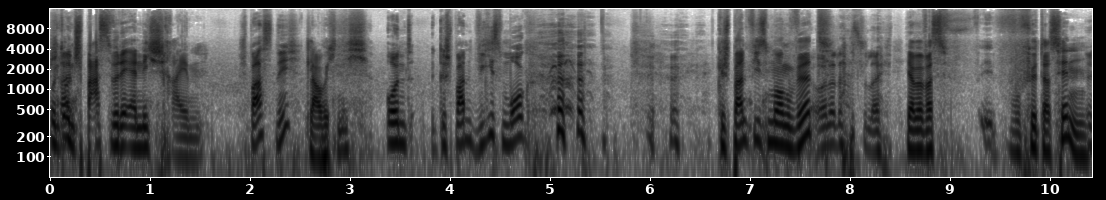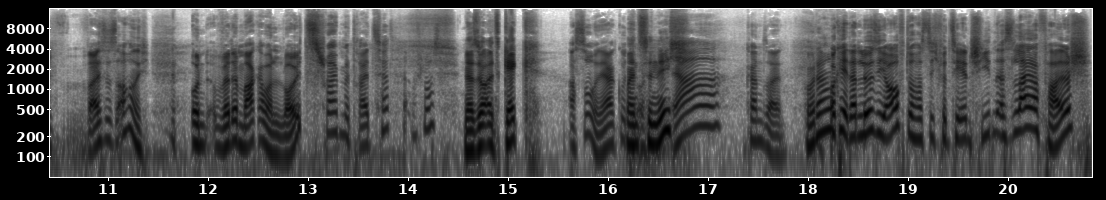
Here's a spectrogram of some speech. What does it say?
Und, Schreib- und Spaß würde er nicht schreiben. Spaß nicht? Glaube ich nicht. Und gespannt, wie es morgen. Gespannt, wie es morgen wird. Oder das vielleicht. Ja, aber was, wo führt das hin? Ich weiß es auch nicht. Und würde Marc aber Leutz schreiben mit 3Z am Schluss? Na, so als Gag, Ach so, ja gut. Meinst du nicht? Ja, kann sein. oder? Okay, dann löse ich auf. Du hast dich für C entschieden. Das ist leider falsch.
